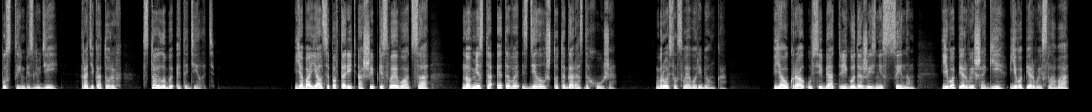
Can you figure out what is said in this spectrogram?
пустым без людей, ради которых стоило бы это делать. Я боялся повторить ошибки своего отца, но вместо этого сделал что-то гораздо хуже. Бросил своего ребенка. Я украл у себя три года жизни с сыном, его первые шаги, его первые слова,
